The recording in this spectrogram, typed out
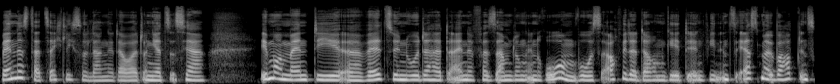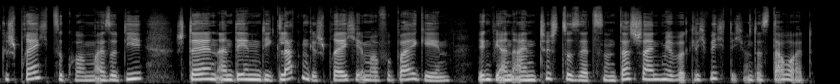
wenn es tatsächlich so lange dauert. Und jetzt ist ja im Moment die äh, Weltsynode hat eine Versammlung in Rom, wo es auch wieder darum geht, irgendwie ins erstmal überhaupt ins Gespräch zu kommen. Also die Stellen, an denen die glatten Gespräche immer vorbeigehen, irgendwie an einen Tisch zu setzen. Und das scheint mir wirklich wichtig und das dauert.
